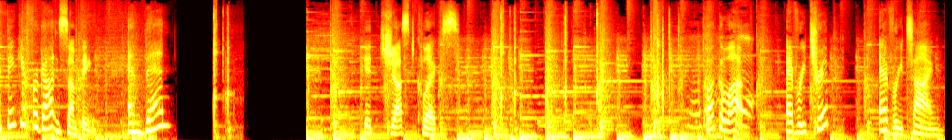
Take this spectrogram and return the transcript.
You think you've forgotten something, and then it just clicks. Buckle up. Every trip, every time.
